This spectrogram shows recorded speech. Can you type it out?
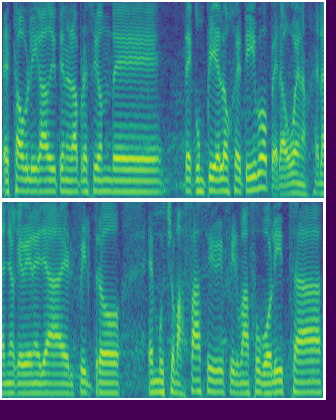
está obligado y tiene la presión de, de cumplir el objetivo, pero bueno, el año que viene ya el filtro es mucho más fácil, firmar futbolistas,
